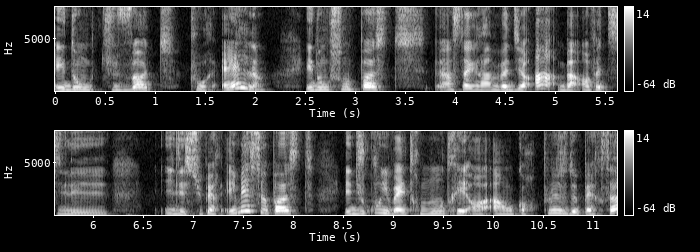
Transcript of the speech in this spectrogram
et donc tu votes pour elle et donc son post Instagram va dire ah bah en fait il est il est super aimé ce post et du coup il va être montré à encore plus de personnes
